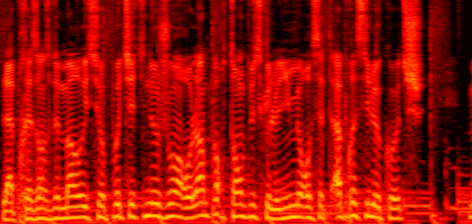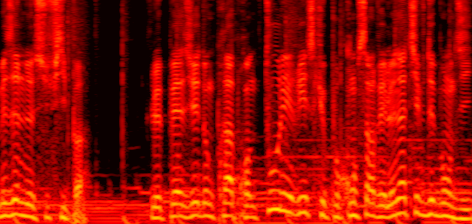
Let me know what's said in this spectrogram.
La présence de Mauricio Pochettino joue un rôle important puisque le numéro 7 apprécie le coach, mais elle ne suffit pas. Le PSG est donc prêt à prendre tous les risques pour conserver le natif de Bondy,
